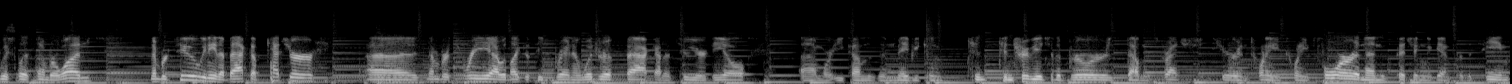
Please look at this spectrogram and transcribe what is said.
wish list number one. Number two, we need a backup catcher. Uh, number three, I would like to see Brandon Woodruff back on a two-year deal um, where he comes and maybe can, can, contribute to the Brewers down the stretch here in 2024, and then pitching again for the team,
